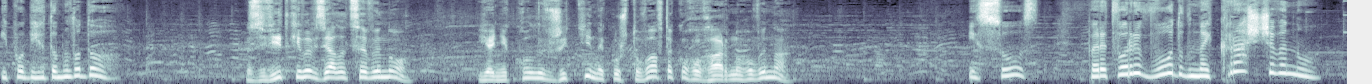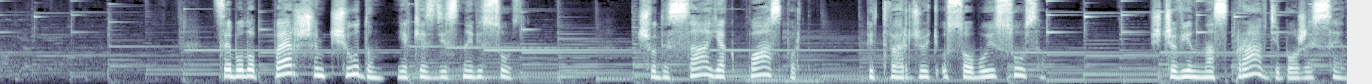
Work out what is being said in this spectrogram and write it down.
і побіг до молодого. Звідки ви взяли це вино? Я ніколи в житті не куштував такого гарного вина. Ісус перетворив воду в найкраще вино. Це було першим чудом, яке здійснив Ісус. Чудеса, як паспорт, підтверджують особу Ісуса, що Він насправді Божий син.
